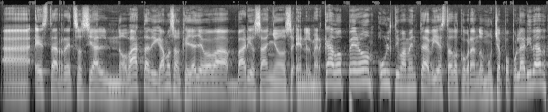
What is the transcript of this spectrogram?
a esta red social novata, digamos, aunque ya llevaba varios años en el mercado, pero últimamente había estado cobrando mucha popularidad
